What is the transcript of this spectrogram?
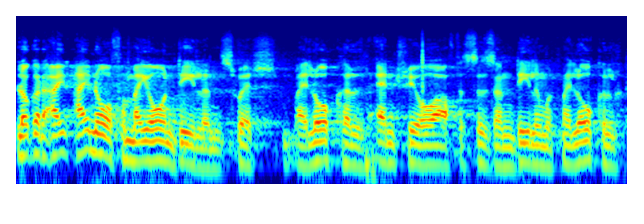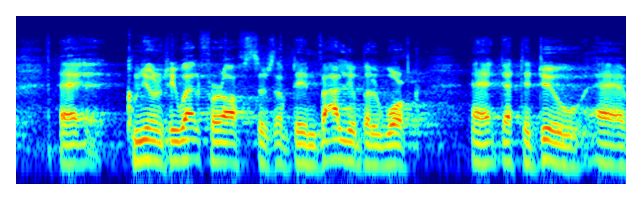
look, I, I know from my own dealings with my local NTO offices and dealing with my local uh, community welfare officers of the invaluable work uh, that they do uh,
